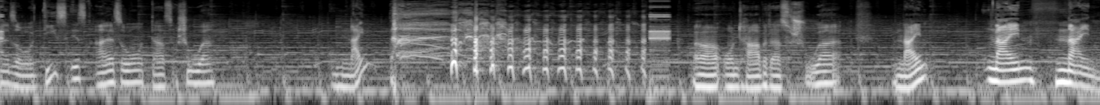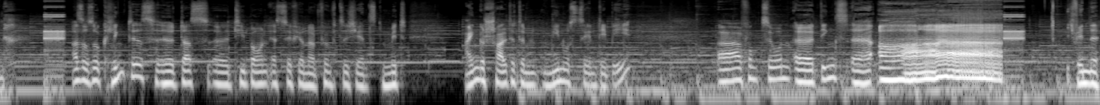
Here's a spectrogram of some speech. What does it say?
Also, dies ist also das Schuhe. Nein? äh, und habe das Schuhe. Nein, nein, nein. Also so klingt es, äh, dass äh, T-Bone SC450 jetzt mit eingeschaltetem minus 10 dB äh, Funktion äh, Dings. Äh, oh, ich finde,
